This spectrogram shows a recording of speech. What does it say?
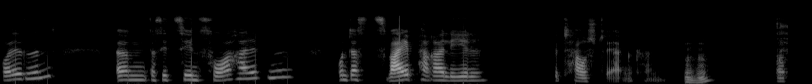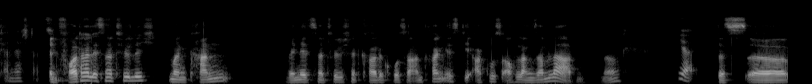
voll sind, ähm, dass sie zehn vorhalten und dass zwei parallel getauscht werden können Mhm. dort an der Ein Station. Vorteil ist natürlich, man kann, wenn jetzt natürlich nicht gerade großer Andrang ist, die Akkus auch langsam laden. Ne? Ja, Das äh,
